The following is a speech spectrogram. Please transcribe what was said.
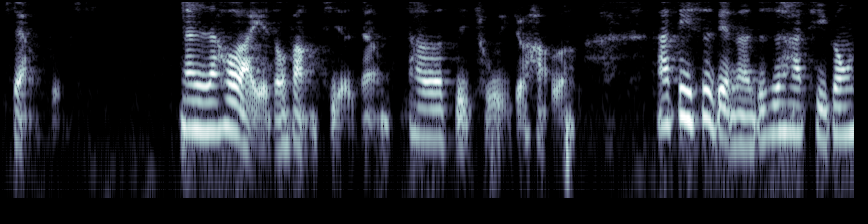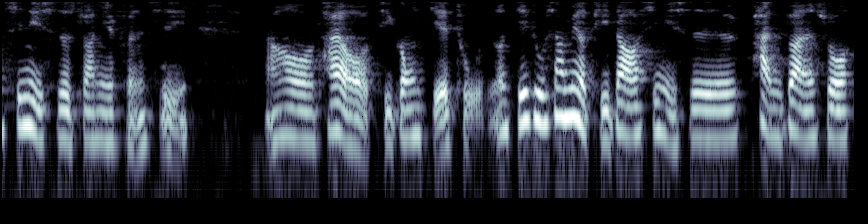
这样子，但是他后来也都放弃了这样子，他说自己处理就好了。那第四点呢，就是他提供心理师的专业分析，然后他有提供截图，那截图上面有提到心理师判断说，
